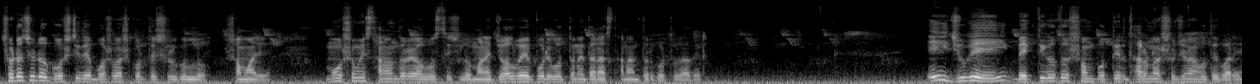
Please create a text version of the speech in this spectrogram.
ছোট ছোট গোষ্ঠীতে বসবাস করতে শুরু করল সমাজে। মৌসুমী স্থানান্তরের অবস্থা ছিল মানে জলবায়ু পরিবর্তনে তারা স্থানান্তর করতো তাদের। এই যুগেই ব্যক্তিগত সম্পত্তির ধারণার সূচনা হতে পারে।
